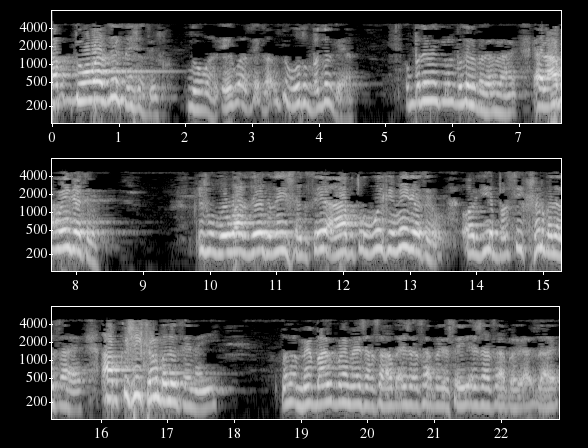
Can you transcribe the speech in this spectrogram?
आप दो बार देख नहीं सकते उसको। दो बार, एक बार देखा उसमें वो तो बदल गया। वो बदलने की बदल बदल रहा है। यार आप वही रहते इसको दो बार देख नहीं सकते, आप तो वो के वही रहते हो। और ये प्रति क्षण बदलता है। आप किसी क्षण बदलते नहीं। मतलब मैं बालक में ऐसा था, अब ऐसा था मेरे सही ऐसा था मेरे ऐसा है।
